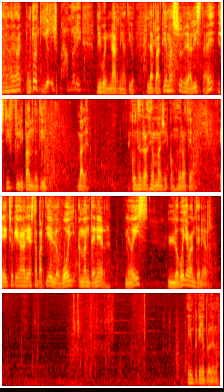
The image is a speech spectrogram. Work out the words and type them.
Vale, vale, vale. Otro tío disparándole. Vivo en Narnia, tío. La partida más surrealista, ¿eh? Estoy flipando, tío. Vale. Concentración, Magic, concentración. He dicho que ganaría esta partida y lo voy a mantener. ¿Me oís? Lo voy a mantener. Hay un pequeño problema.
